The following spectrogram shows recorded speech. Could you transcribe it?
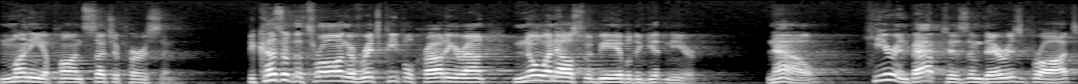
money upon such a person. Because of the throng of rich people crowding around, no one else would be able to get near. Now, here in baptism, there is brought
